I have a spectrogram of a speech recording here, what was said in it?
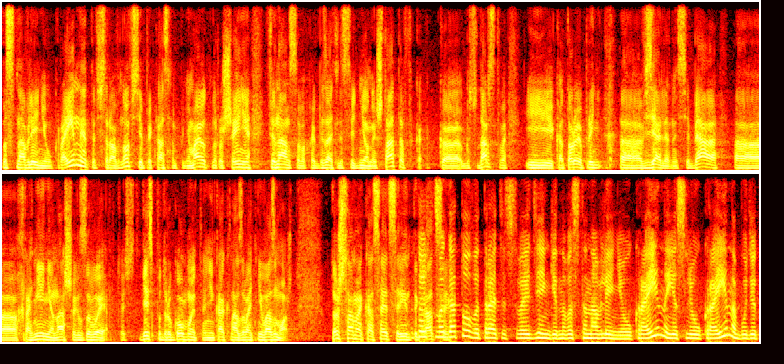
восстановление Украины, это все равно, все прекрасно понимают, нарушение финансовых обязательств Соединенных Штатов как государства, и которые при- э, взяли на себя э, хранение наших ЗВР. То есть здесь по-другому это никак назвать невозможно. То же самое касается То есть реинтеграции. мы готовы тратить свои деньги на восстановление Украины, если Украина будет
